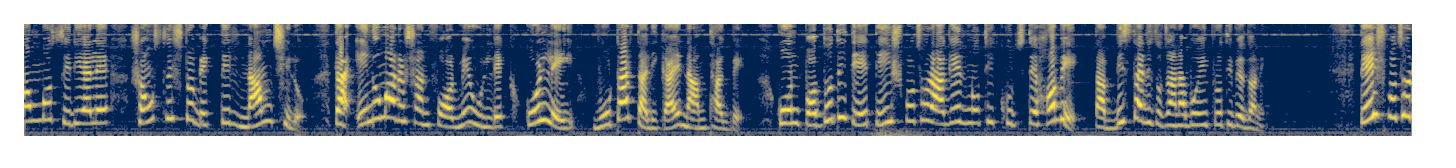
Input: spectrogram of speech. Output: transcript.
নম্বর সিরিয়ালে সংশ্লিষ্ট ব্যক্তির নাম ছিল, তা এনুমারেশন ফর্মে উল্লেখ করলেই ভোটার তালিকায় নাম থাকবে। কোন পদ্ধতিতে তেইশ বছর আগের নথি খুঁজতে হবে, তা বিস্তারিত জানাব এই প্রতিবেদনে। তেইশ বছর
